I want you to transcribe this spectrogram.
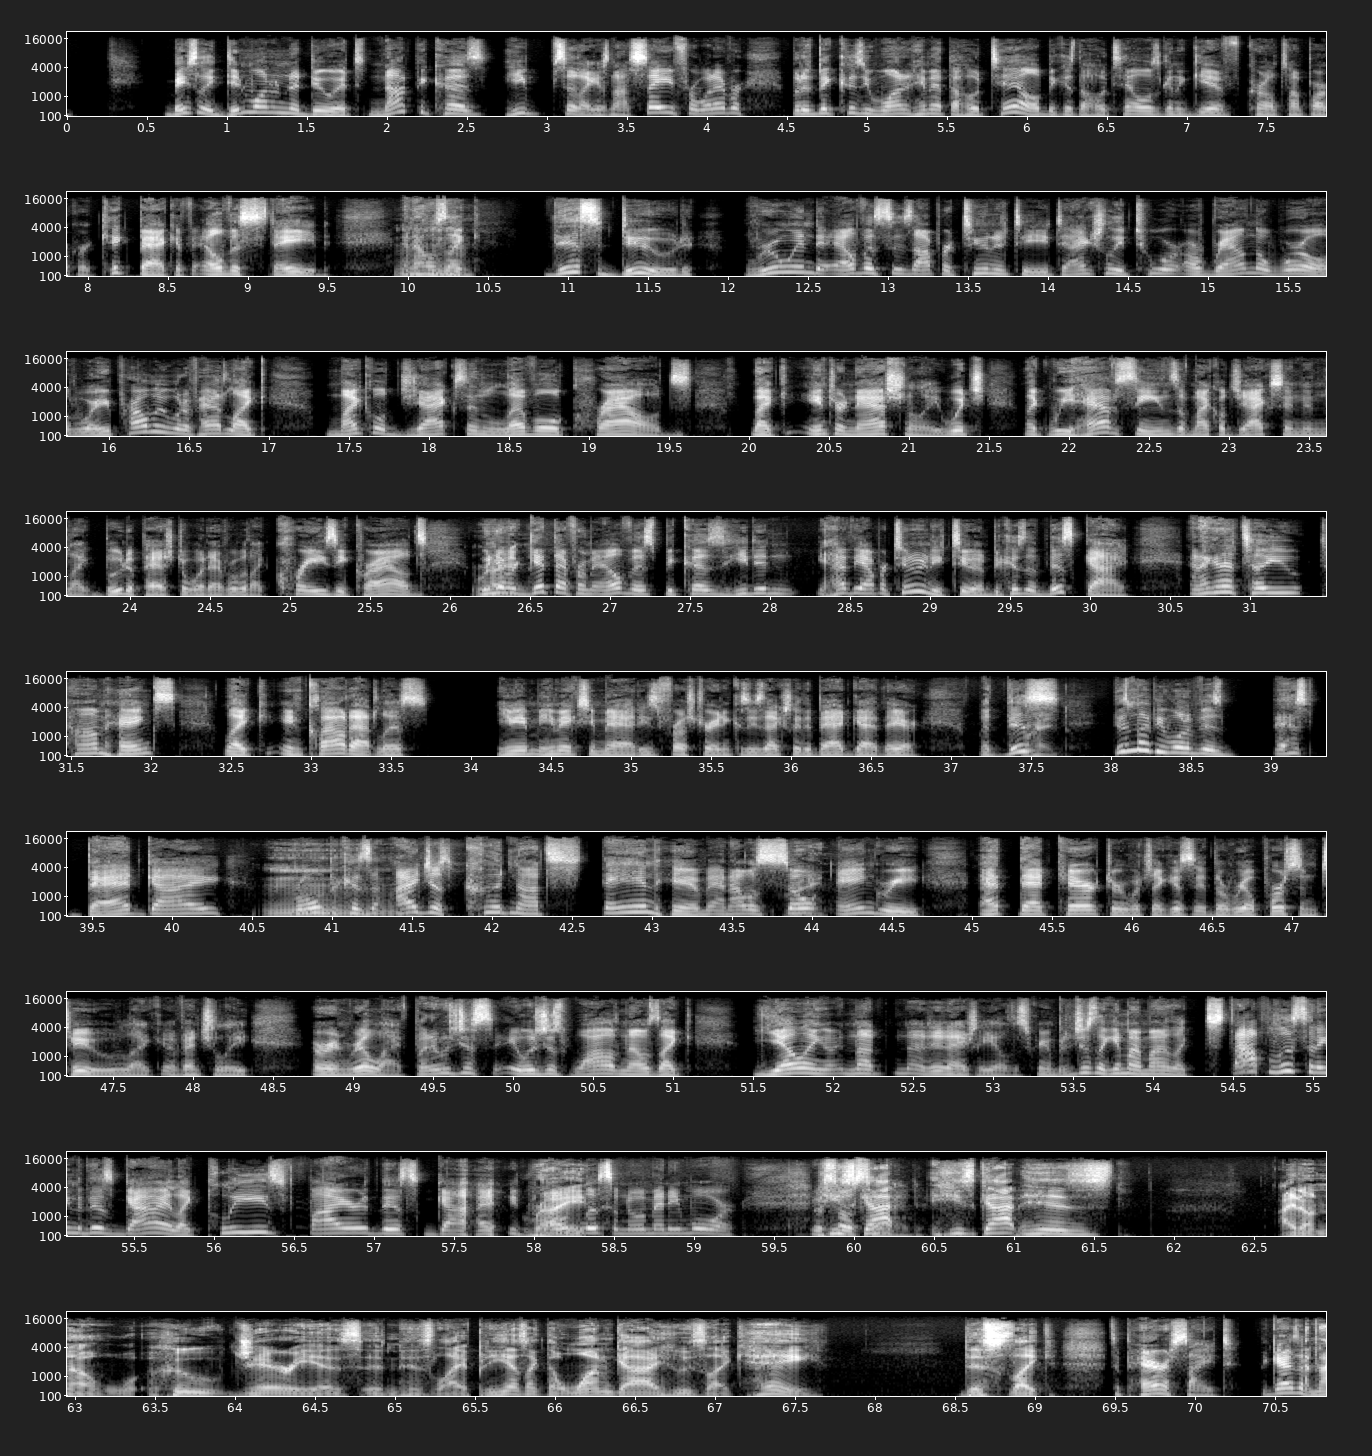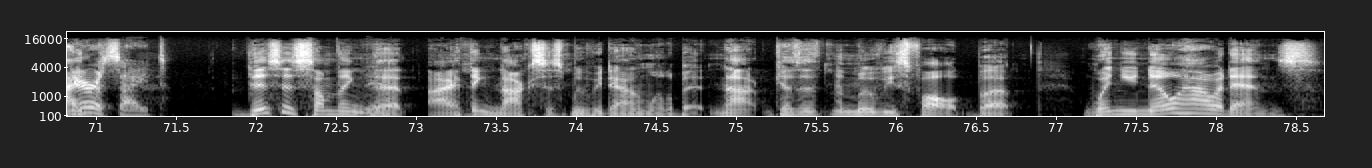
basically didn't want him to do it, not because he said like it's not safe or whatever, but it's because he wanted him at the hotel because the hotel was going to give Colonel Tom Parker a kickback if Elvis stayed. And I was Mhm. like, this dude ruined Elvis's opportunity to actually tour around the world where he probably would have had like Michael Jackson level crowds like internationally which like we have scenes of Michael Jackson in like Budapest or whatever with like crazy crowds. We never get that from Elvis because he didn't have the opportunity to and because of this guy. And I got to tell you Tom Hanks like in Cloud Atlas he, he makes you mad. He's frustrating because he's actually the bad guy there. But this Right. this might be one of his best bad guy role because Mm. I just could not stand him and I was so Right. angry at that character which I guess the real person too like eventually or in real life but it was just it was just wild and I was like yelling not, not I didn't actually yell at the screen but just like in my mind like stop listening to this guy like please fire this guy Right. don't listen to him anymore he's so got sad he's got his I don't know who Jerry is in his life, but he has like the one guy who's like, "Hey, this like it's a parasite the guy's a And I- parasite this is something that I think knocks this movie down a little bit. Not because it's the movie's fault, but when you know how it ends,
